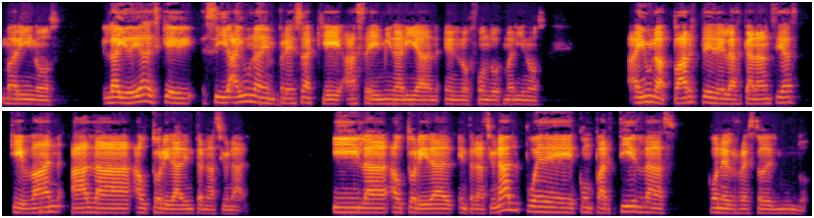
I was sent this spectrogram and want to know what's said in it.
marinos, la idea es que si hay una empresa que hace minería en los fondos marinos, hay una parte de las ganancias que van a la autoridad internacional. Y la autoridad internacional puede compartirlas con el resto del mundo.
